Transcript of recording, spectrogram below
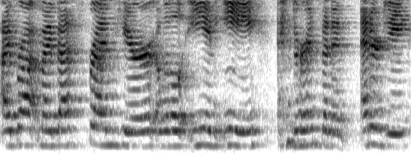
I brought my best friend here, a little E and E, endurance and an energy.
